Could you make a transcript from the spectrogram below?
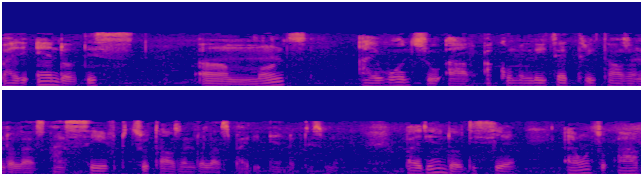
By the end of this um, month, I want to have accumulated three thousand dollars and saved two thousand dollars by the end of this month. By the end of this year, I want to have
